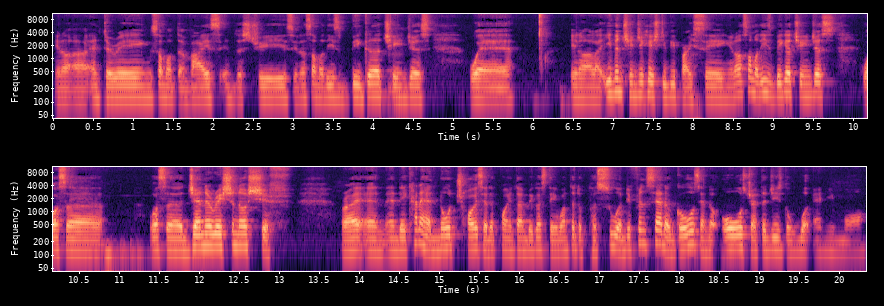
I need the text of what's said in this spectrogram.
you know uh, entering some of the vice industries you know some of these bigger changes where you know like even changing HDB pricing you know some of these bigger changes was a was a generational shift right? And and they kind of had no choice at the point in time because they wanted to pursue a different set of goals, and the old strategies don't work anymore,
